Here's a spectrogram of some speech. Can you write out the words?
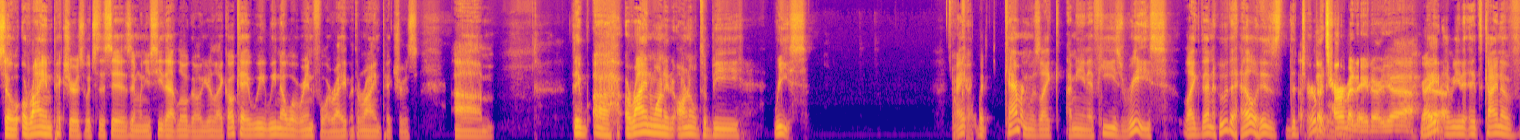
So Orion Pictures, which this is, and when you see that logo, you're like, okay, we we know what we're in for, right? With Orion Pictures. Um they uh Orion wanted Arnold to be Reese. Right? Okay. But Cameron was like, I mean, if he's Reese, like then who the hell is the Terminator? The Terminator, yeah. Right? Yeah. I mean, it's kind of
